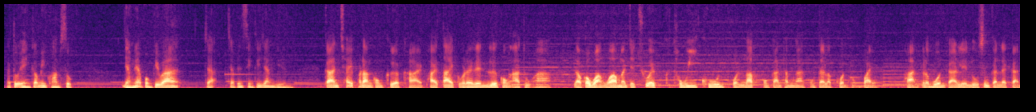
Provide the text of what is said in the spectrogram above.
และตัวเองก็มีความสุข อย่างนี้ผมคิดว่าจะจะเป็นสิ่งที่ยั่งยืน การใช้พลังของเครือข่ายภายใต้ประเด็นเรื่องของ R2R เราก็หวังว่ามันจะช่วย วีคูณผลลัพธ์ของการทำงานของแต่ละคนออกไป ผ่านกระบวนการเรียนรู้ซึ่งกันและกัน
